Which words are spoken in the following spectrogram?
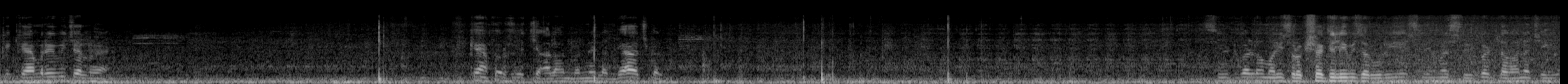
क्योंकि कैमरे भी चल रहे हैं। कैमरे से चालान बनने लग गया आजकल। सीट बेल्ट हमारी सुरक्षा के लिए भी ज़रूरी है, इसलिए हमें सीट बेल्ट लगाना चाहिए।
